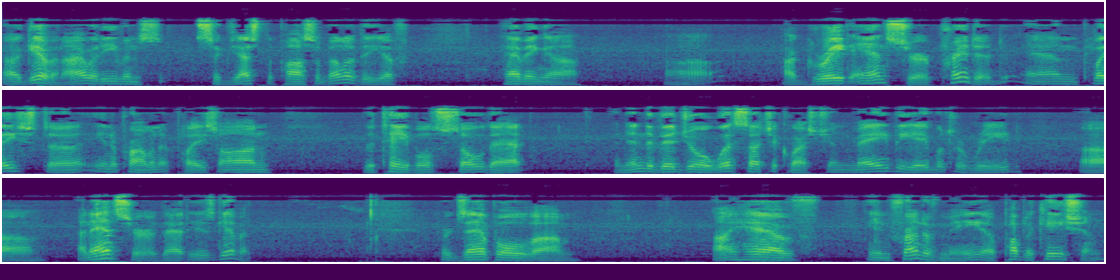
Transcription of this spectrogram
uh, given. I would even s- suggest the possibility of having a uh, a great answer printed and placed uh, in a prominent place on the table so that an individual with such a question may be able to read uh, an answer that is given. For example, um, I have in front of me a publication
